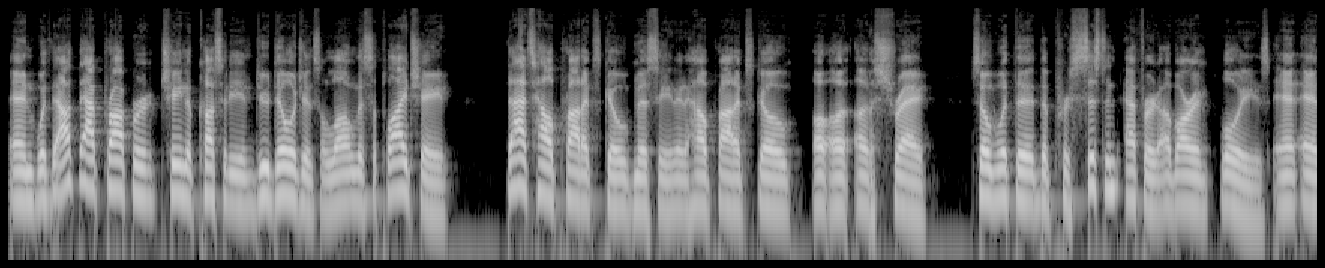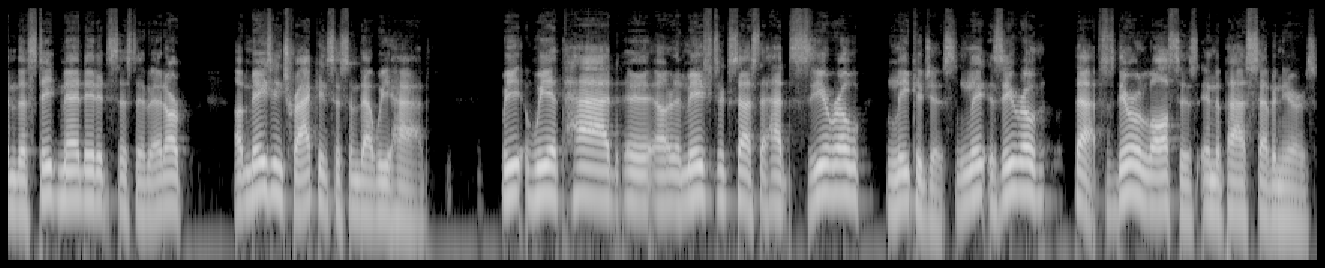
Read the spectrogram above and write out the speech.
And without that proper chain of custody and due diligence along the supply chain, that's how products go missing and how products go uh, uh, astray. So, with the, the persistent effort of our employees and, and the state mandated system and our amazing tracking system that we have, we we have had a, an amazing success that had zero leakages, zero thefts, zero losses in the past seven years.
